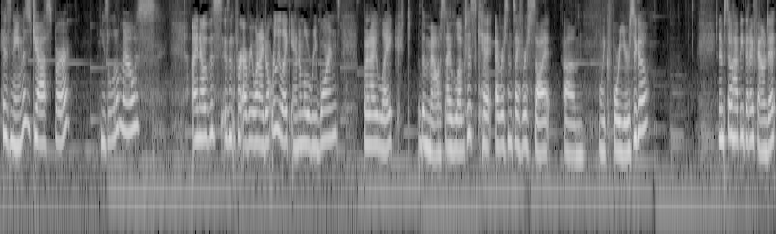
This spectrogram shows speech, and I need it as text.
His name is Jasper. He's a little mouse. I know this isn't for everyone. I don't really like animal reborns, but I liked the mouse. I loved his kit ever since I first saw it. Um, like four years ago. And I'm so happy that I found it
